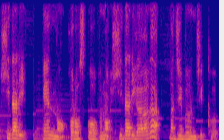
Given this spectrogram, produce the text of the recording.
左、円のホロスコープの左側が、まあ、自分軸。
